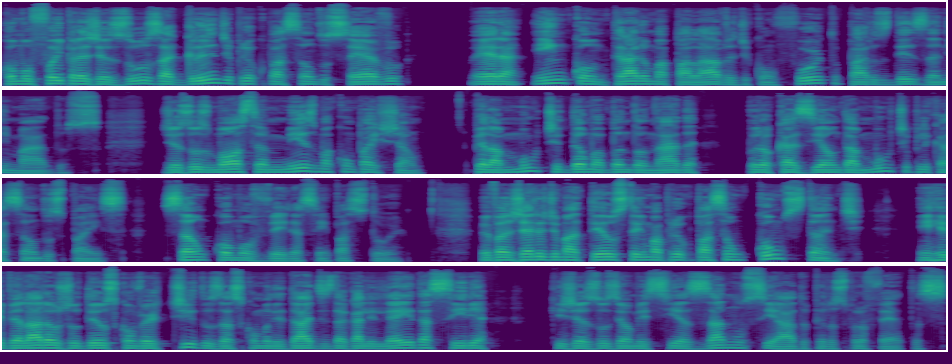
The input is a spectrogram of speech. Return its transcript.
Como foi para Jesus, a grande preocupação do servo era encontrar uma palavra de conforto para os desanimados. Jesus mostra a mesma compaixão pela multidão abandonada por ocasião da multiplicação dos pães. São como ovelhas sem pastor. O Evangelho de Mateus tem uma preocupação constante em revelar aos judeus convertidos às comunidades da Galiléia e da Síria que Jesus é o Messias anunciado pelos profetas.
